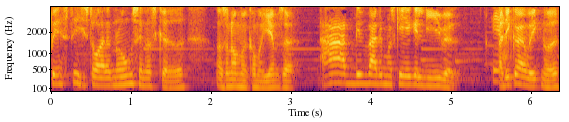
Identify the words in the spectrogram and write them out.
bedste historie, der nogensinde er skrevet. Og så når man kommer hjem, så, ah, det var det måske ikke alligevel. Ja. Og det gør jo ikke noget.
